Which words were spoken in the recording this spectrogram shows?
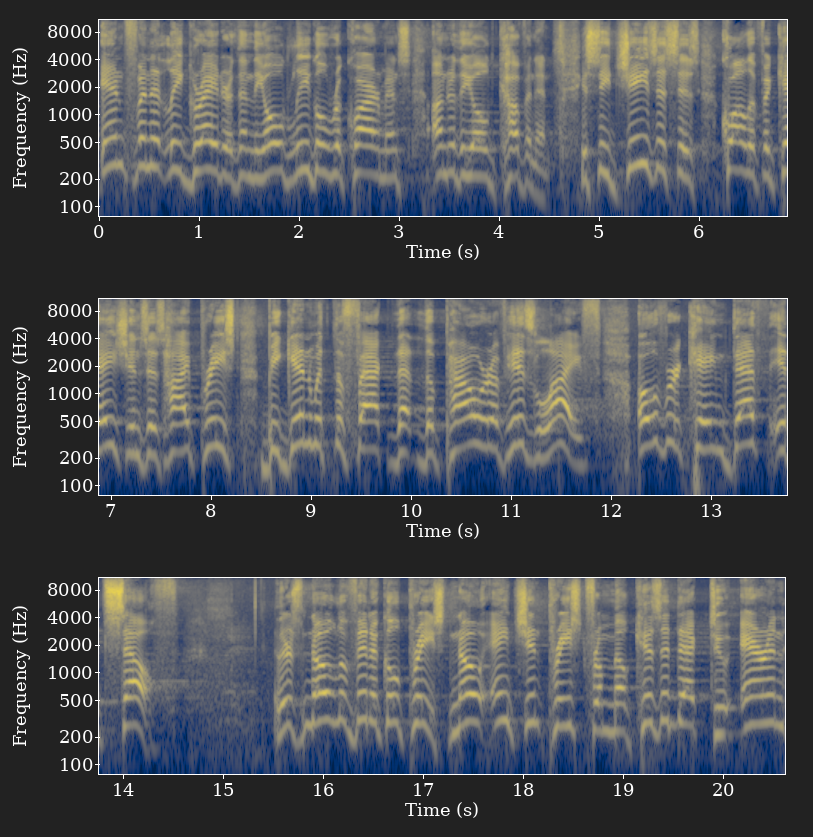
infinitely greater than the old legal requirements under the old covenant. You see, Jesus' qualifications as high priest begin with the fact that the power of his life overcame death itself. There's no Levitical priest, no ancient priest from Melchizedek to Aaron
